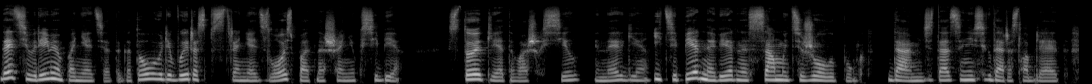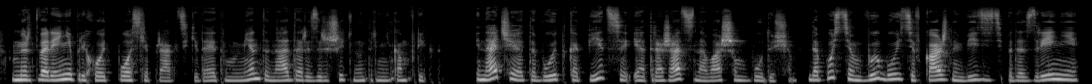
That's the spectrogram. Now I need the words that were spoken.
Дайте время понять это, готовы ли вы распространять злость по отношению к себе. Стоит ли это ваших сил, энергии? И теперь, наверное, самый тяжелый пункт. Да, медитация не всегда расслабляет. Умиротворение приходит после практики. До этого момента надо разрешить внутренний конфликт. Иначе это будет копиться и отражаться на вашем будущем. Допустим, вы будете в каждом видеть подозрения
